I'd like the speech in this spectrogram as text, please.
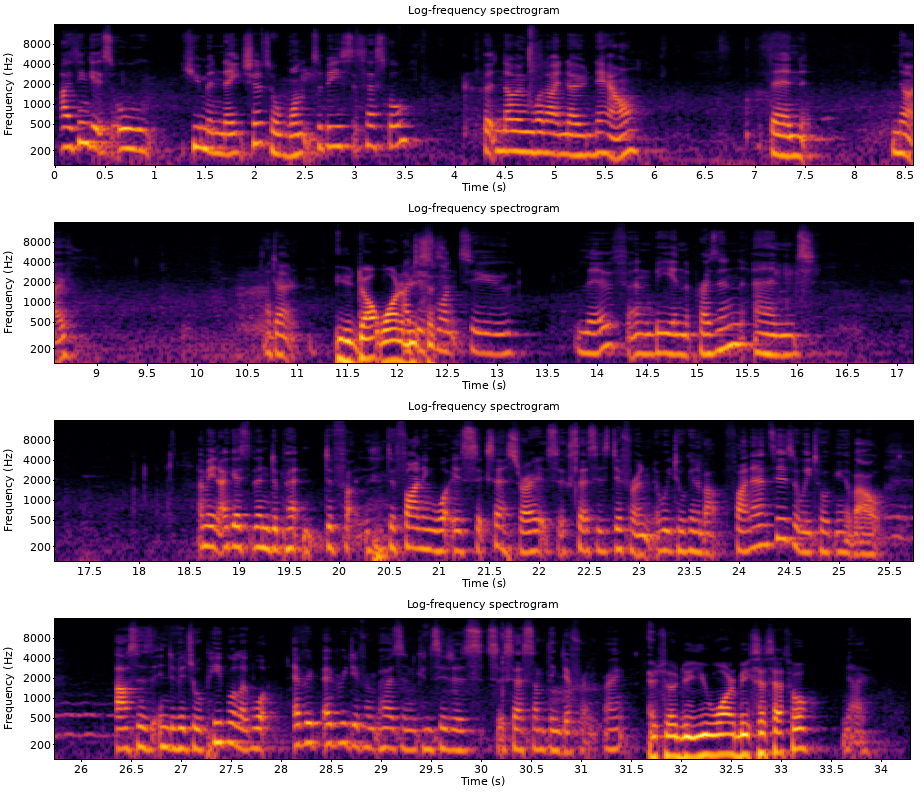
I think it's all human nature to want to be successful, but knowing what I know now, then no. I don't. You don't want to I be I just successful. want to live and be in the present and I mean, I guess then dep- defi- defining what is success, right? Success is different. Are we talking about finances? Are we talking about us as individual people? Like what every every different person considers success something different, right? And so, do you want to be successful? No,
